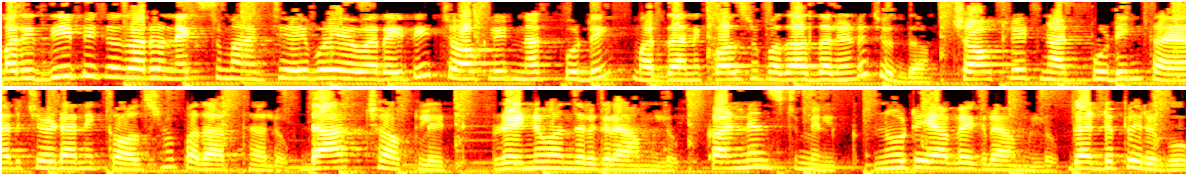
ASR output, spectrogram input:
మరి దీపిక గారు నెక్స్ట్ మనకి చేయబోయే వెరైటీ చాక్లెట్ నట్ పుడ్డింగ్ మరి దానికి కావాల్సిన పదార్థాలు ఏంటో చూద్దాం. చాక్లెట్ నట్ పుడ్డింగ్ తయారు చేయడానికి కావాల్సిన పదార్థాలు. డార్క్ చాక్లెట్ రెండు వందల గ్రాములు. కండెన్స్డ్ మిల్క్ నూట యాభై గ్రాములు. గడ్డ పెరుగు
